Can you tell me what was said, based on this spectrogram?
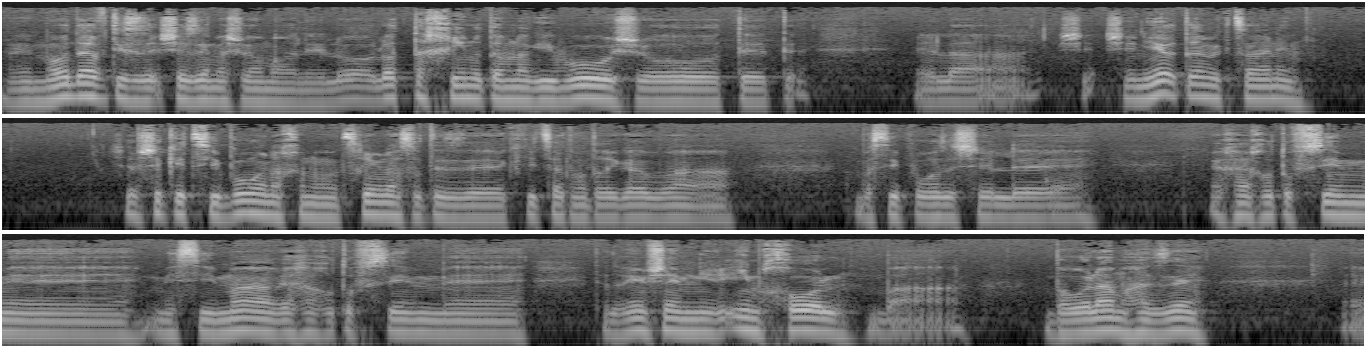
ומאוד אהבתי שזה מה שהוא אמר לי, לא, לא תכין אותם לגיבוש, או ת, ת, אלא ש, שנהיה יותר מקצוענים. אני חושב שכציבור אנחנו צריכים לעשות איזה קפיצת מדרגה ב, בסיפור הזה של אה, איך אנחנו תופסים אה, משימה ואיך אנחנו תופסים אה, את הדברים שהם נראים חול ב, בעולם הזה. אה,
